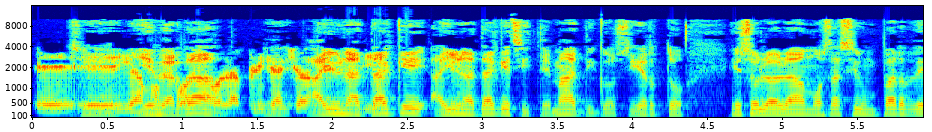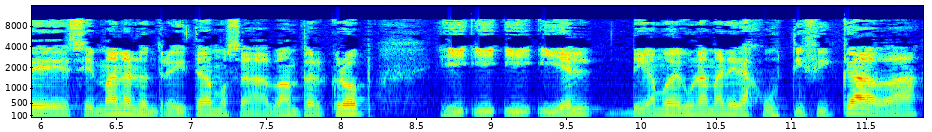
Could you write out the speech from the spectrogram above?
eh, eh, y es verdad, eh, hay un ataque, hay un ataque sistemático, ¿cierto? Eso lo hablábamos hace un par de semanas, lo entrevistamos a Bumper Crop y, y, y él, digamos, de alguna manera justificaba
